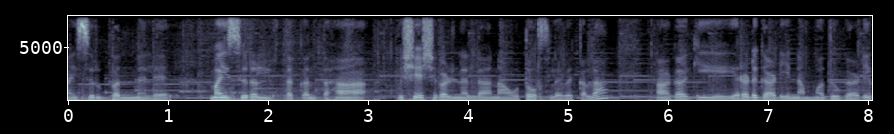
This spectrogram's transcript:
ಮೈಸೂರಿಗೆ ಬಂದ ಮೇಲೆ, ಮೈಸೂರಲ್ಲಿರ್ತಕ್ಕಂತಹ ವಿಶೇಷಗಳನ್ನೆಲ್ಲ ನಾವು ತೋರಿಸ್ಲೇಬೇಕಲ್ಲ? ಹಾಗಾಗಿ ಎರಡು ಗಾಡಿ, ನಮ್ಮದು ಗಾಡಿ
